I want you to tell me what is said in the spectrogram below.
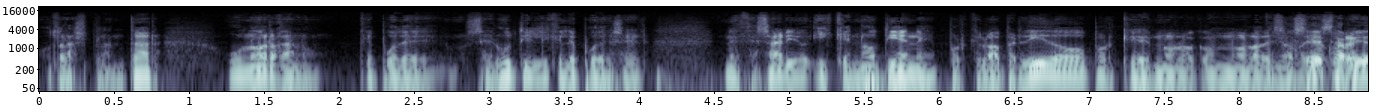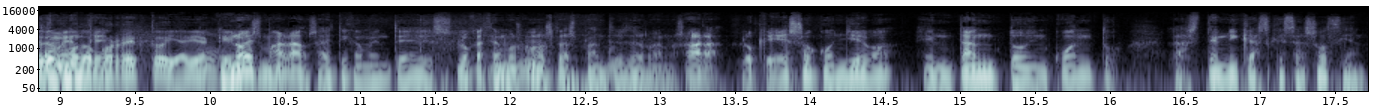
o trasplantar un órgano que puede ser útil y que le puede ser necesario y que no tiene porque lo ha perdido porque no lo, no lo ha desarrollado, no se desarrolló del modo correcto y había que no es mala o sea éticamente es lo que hacemos con los trasplantes de órganos. Ahora lo que eso conlleva en tanto en cuanto las técnicas que se asocian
